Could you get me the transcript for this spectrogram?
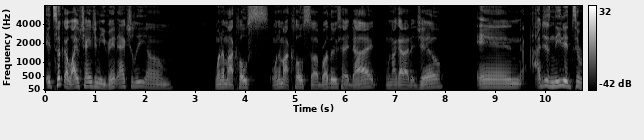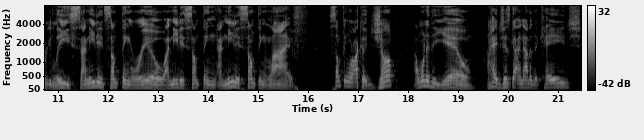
it took a life changing event actually. Um, one of my close one of my close uh, brothers had died when I got out of jail, and I just needed to release. I needed something real. I needed something. I needed something live, something where I could jump. I wanted to yell. I had just gotten out of the cage.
